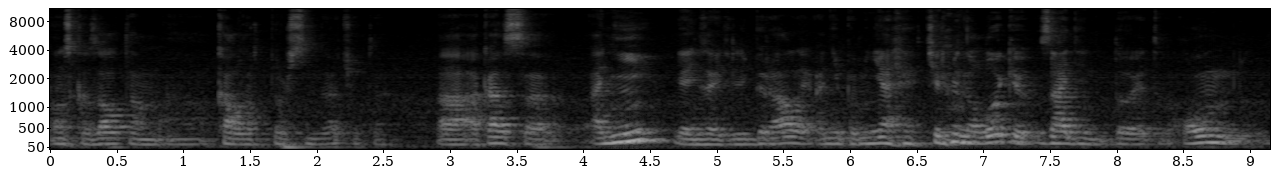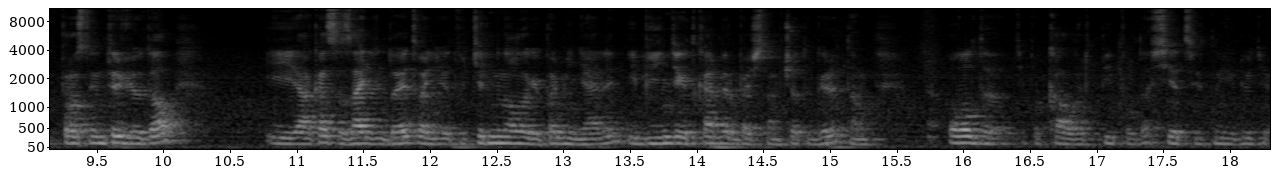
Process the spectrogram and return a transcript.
он сказал там а, colored person, да, что-то. А, оказывается, они, я не знаю, эти либералы, они поменяли терминологию за день до этого. Он просто интервью дал, и оказывается, за день до этого они эту терминологию поменяли, и Бенедикт Камбербач там что-то говорит, там all the, типа, colored people, да, все цветные люди.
